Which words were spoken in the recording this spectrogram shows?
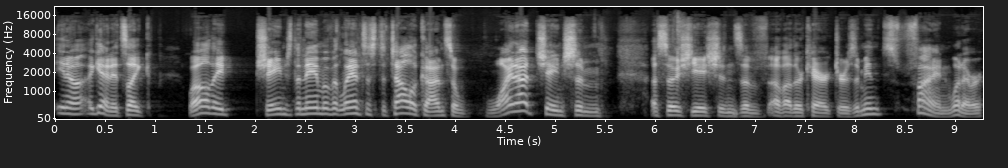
you know, again, it's like, well, they changed the name of Atlantis to Talokan. So why not change some associations of, of other characters? I mean, it's fine, whatever.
